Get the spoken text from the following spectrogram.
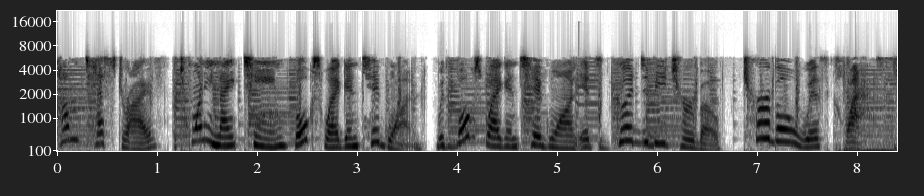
Come test drive 2019 Volkswagen Tiguan. With Volkswagen Tiguan, it's good to be turbo. Turbo with class.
